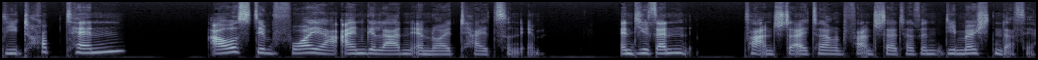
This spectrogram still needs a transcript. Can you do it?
die Top 10 aus dem Vorjahr eingeladen, erneut teilzunehmen? Denn die Rennveranstalter und Veranstalterinnen, die möchten das ja.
